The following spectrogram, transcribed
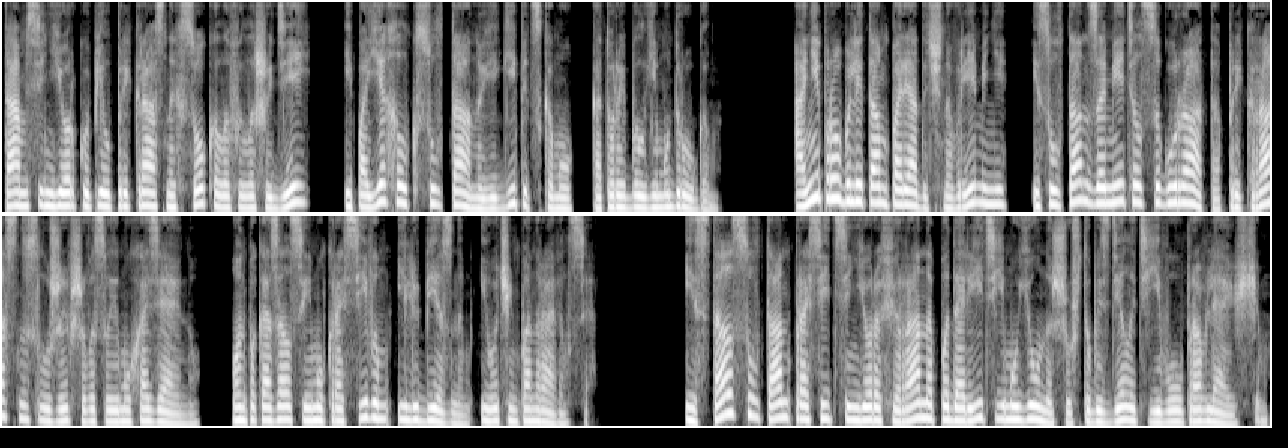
Там сеньор купил прекрасных соколов и лошадей и поехал к султану египетскому, который был ему другом. Они пробыли там порядочно времени, и султан заметил Сагурата, прекрасно служившего своему хозяину. Он показался ему красивым и любезным и очень понравился. И стал султан просить сеньора Феррана подарить ему юношу, чтобы сделать его управляющим.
